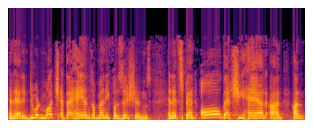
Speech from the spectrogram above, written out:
and had endured much at the hands of many physicians, and had spent all that she had on, on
